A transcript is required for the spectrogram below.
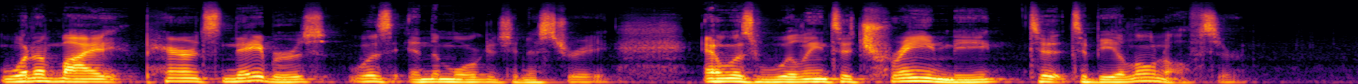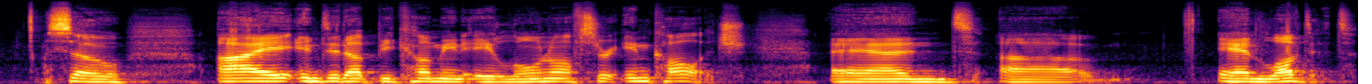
one of my parents' neighbors was in the mortgage industry and was willing to train me to, to be a loan officer. So I ended up becoming a loan officer in college and, uh, and loved it.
